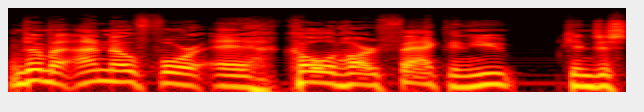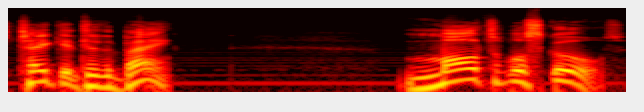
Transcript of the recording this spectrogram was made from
I'm talking about, I know for a cold, hard fact, and you can just take it to the bank. Multiple schools.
